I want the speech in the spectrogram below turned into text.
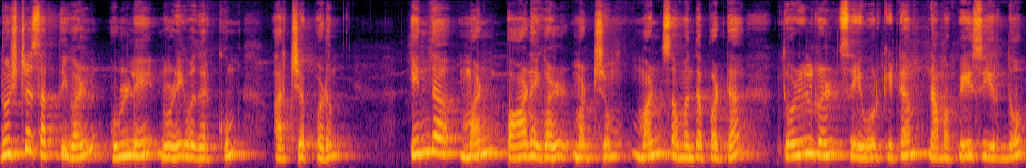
துஷ்ட சக்திகள் உள்ளே நுழைவதற்கும் அர்ச்சப்படும். இந்த மண் பானைகள் மற்றும் மண் சம்பந்தப்பட்ட தொழில்கள் செய்வோர்கிட்ட நாம் பேசியிருந்தோம்.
